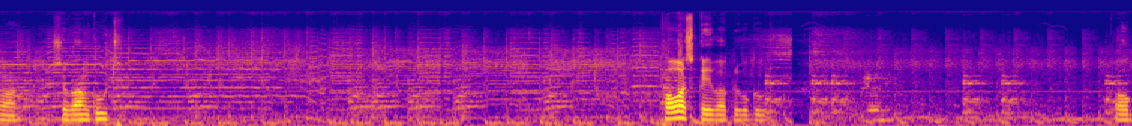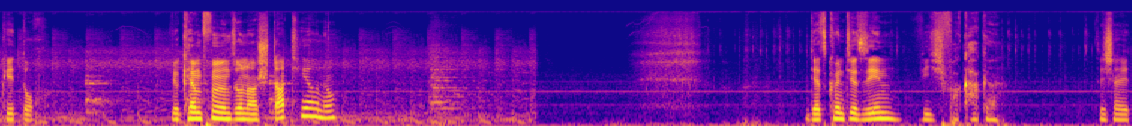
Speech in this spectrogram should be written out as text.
Ja, sie waren gut. Power Scale war glaub ich, gut. Oh, geht doch. Wir kämpfen in so einer Stadt hier, ne? Und jetzt könnt ihr sehen, wie ich verkacke. Sicherheit.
